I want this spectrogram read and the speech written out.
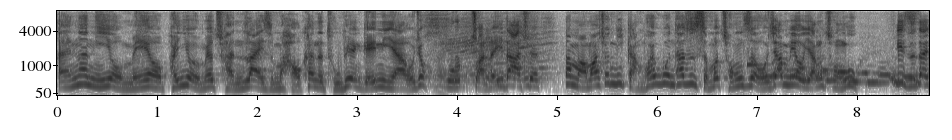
哎，那你有没有朋友有没有传赖什么好看的图片给你啊？我就我转了一大圈。那妈妈说你赶快问他是什么虫子，我家没有养宠物，一直在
